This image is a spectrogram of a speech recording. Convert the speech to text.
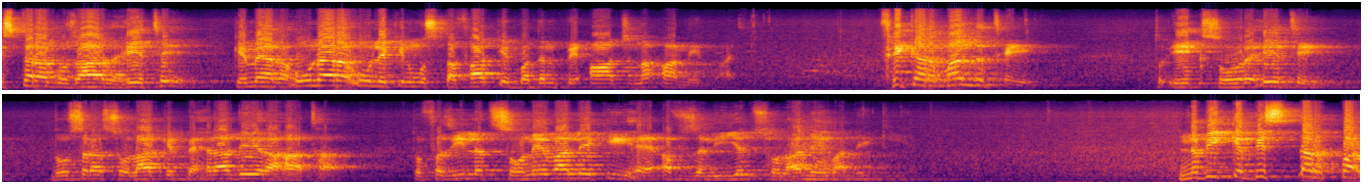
इस तरह गुजार रहे थे कि मैं रहूँ ना रहूँ, लेकिन मुस्तफ़ा के बदन पे आँच ना आने पाए। फिक्रमंद थे तो एक सो रहे थे, दूसरा सोला के पहरा दे रहा था तो फजीलत सोने वाले की है, अफजलियत सुलाने वाले की। नबी के बिस्तर पर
